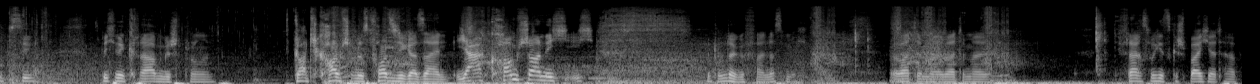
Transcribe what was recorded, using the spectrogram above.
Upsi. Jetzt bin ich in den Graben gesprungen. Gott, komm schon, du musst vorsichtiger sein. Ja, komm schon, ich. ich bin runtergefallen, lass mich. Aber warte mal, warte mal. Die Frage ist, wo ich jetzt gespeichert habe.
